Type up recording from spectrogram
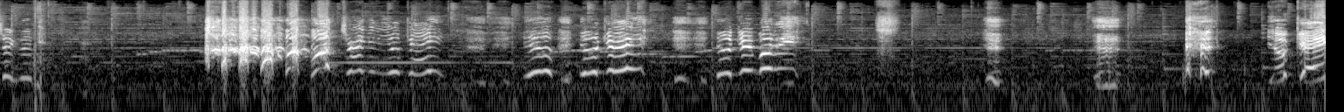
Still. Dragon, you okay? You, you okay? You okay, buddy? you okay?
